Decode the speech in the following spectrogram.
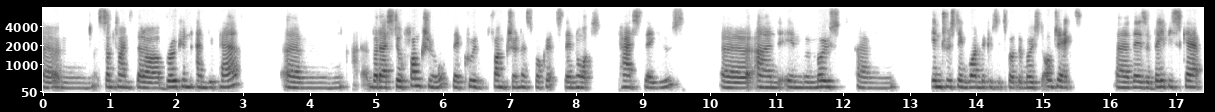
um, sometimes that are broken and repaired, um, but are still functional. They could function as pockets, they're not past their use. Uh, and in the most um, interesting one, because it's got the most objects, uh, there's a baby's cap,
